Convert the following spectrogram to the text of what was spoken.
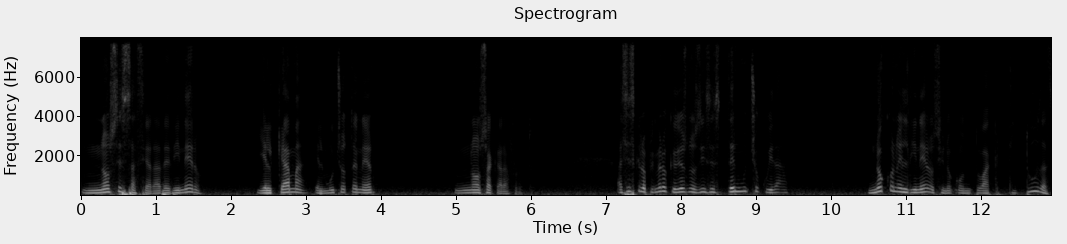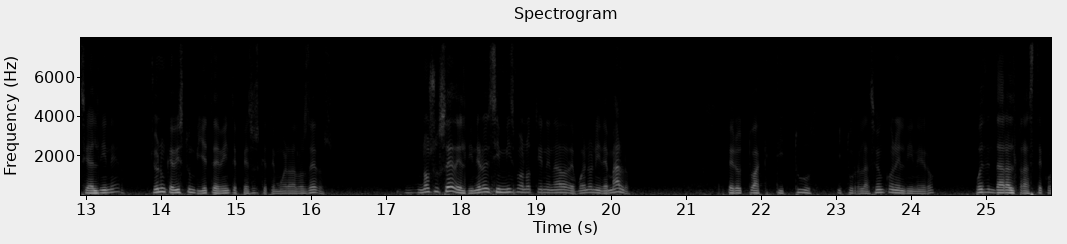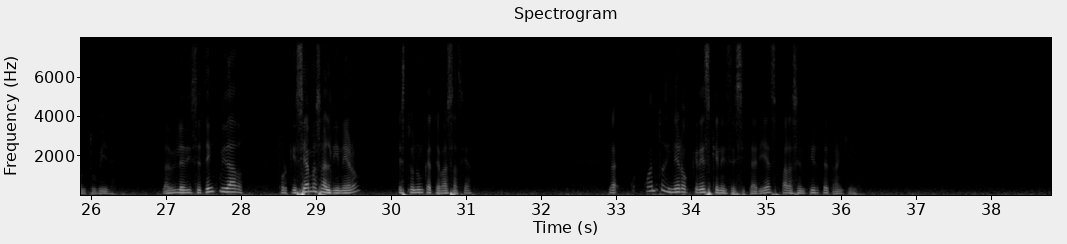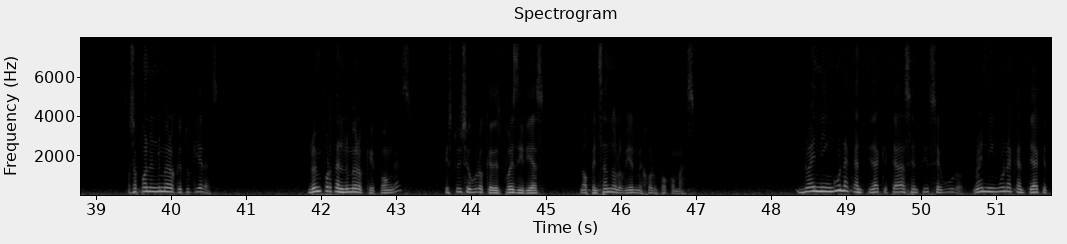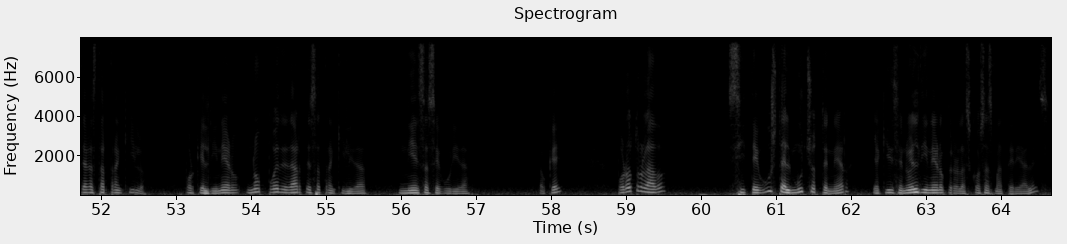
no se saciará de dinero. Y el que ama el mucho tener, no sacará fruto. Así es que lo primero que Dios nos dice es, ten mucho cuidado. No con el dinero, sino con tu actitud hacia el dinero. Yo nunca he visto un billete de 20 pesos que te muerda los dedos. No sucede, el dinero en sí mismo no tiene nada de bueno ni de malo. Pero tu actitud y tu relación con el dinero pueden dar al traste con tu vida. La Biblia dice, ten cuidado, porque si amas al dinero, esto nunca te va a saciar. ¿Cuánto dinero crees que necesitarías para sentirte tranquilo? O sea, pon el número que tú quieras. No importa el número que pongas, estoy seguro que después dirías, no, pensándolo bien, mejor un poco más. No hay ninguna cantidad que te haga sentir seguro, no hay ninguna cantidad que te haga estar tranquilo, porque el dinero no puede darte esa tranquilidad ni esa seguridad. ¿Ok? Por otro lado, si te gusta el mucho tener, y aquí dice no el dinero, pero las cosas materiales,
